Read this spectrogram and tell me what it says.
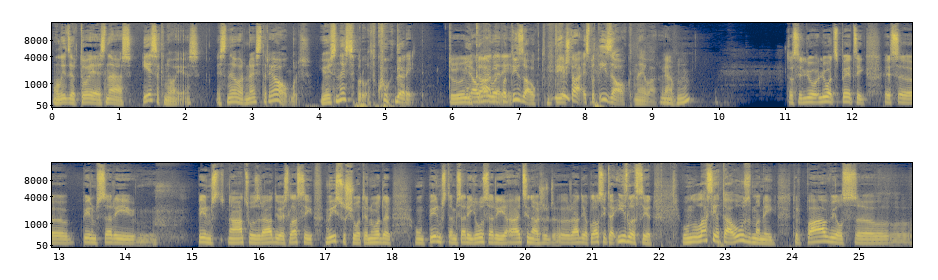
Un līdz ar to, ja es neesmu iesakņojies, es nevaru nest arī augļus, jo es nesaprotu, ko darīt. Tu Un jau nevari darīt? pat izaugt. Tieši tā, es pat izaugt nevaru. Jā. Mm -hmm. Tas ir ļoti, ļoti spēcīgi. Es uh, pirms arī. Pirms nācu uz rādio, es lasīju visu šo nodaļu, un pirms tam es arī jūs arī aicināšu radio klausītāju izlasiet, un lasiet tā uzmanīgi. Tur Pāvils uh,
